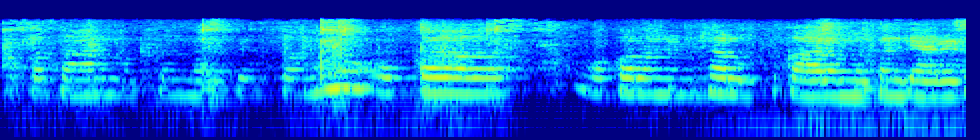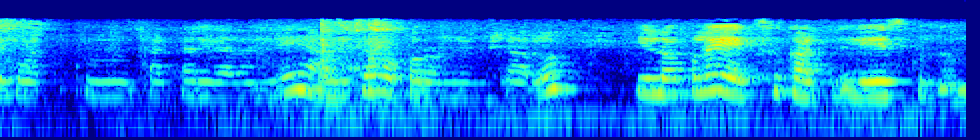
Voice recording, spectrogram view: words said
ఒకసారి మొత్తం కలిపేస్తాను ఒక ఒక రెండు నిమిషాలు ఉప్పు కారం మొత్తం క్యారెట్ పట్టు కట్టాలి కదండి. అందుకే ఒక రెండు నిమిషాలు. ఈ లోపల ఎగ్స్ కట్ వేసుకుందాం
